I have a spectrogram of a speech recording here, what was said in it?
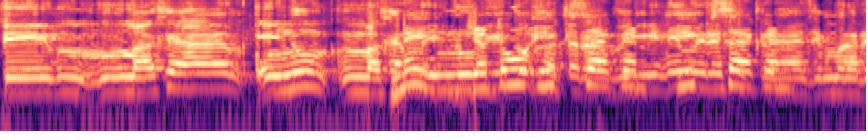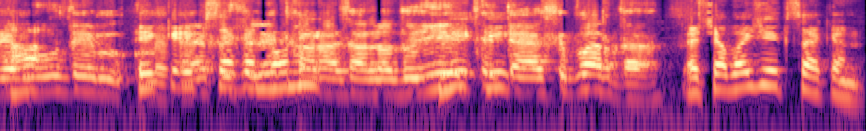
ਤੇ ਮੈਂ ਕਿਹਾ ਇਹਨੂੰ ਮੈਂ ਕਿਹਾ ਨਹੀਂ, ਮੈਨੂੰ ਜਦੋਂ ਇੱਕ second- ਇੱਕ ਮੇਰੇ second, ਸਕ੍ਰੈਚ ਮਾਰੇ ਹਾਂ, ਮੂੰਹ ਤੇ ਇੱਕ- ਮੈਂ ਇੱਕ ਪਿਛਲੇ second, 18 ਸਾਲਾਂ ਤੋਂ ਜੀ ਨਹੀਂ, ਇੱਥੇ ਇੱਕ- ਟੈਕਸ ਭਰਦਾ। ਅੱਛਾ ਬਾਈ ਜੀ ਇੱਕ ਸੈਕਿੰਡ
